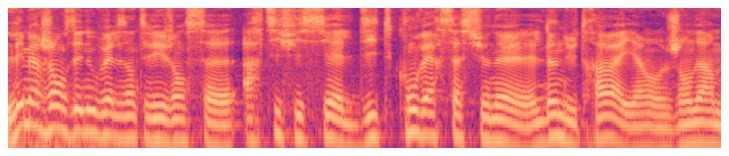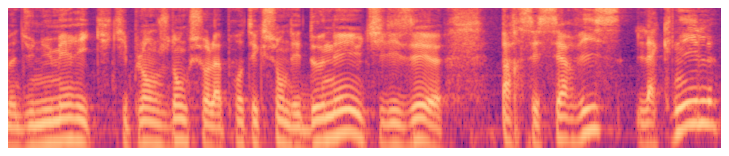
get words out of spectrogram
L'émergence des nouvelles intelligences euh, artificielles dites conversationnelles, elle donne du travail hein, aux gendarmes du numérique qui planchent donc sur la protection des données utilisées euh, par ces services. La CNIL,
